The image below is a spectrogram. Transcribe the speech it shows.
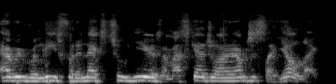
every release for the next two years on my schedule. And I'm just like, yo, like,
